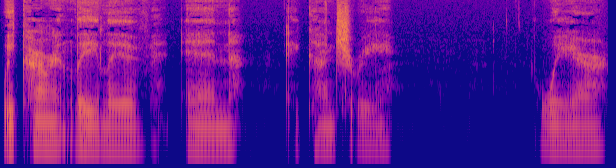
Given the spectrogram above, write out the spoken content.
We currently live in a country where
